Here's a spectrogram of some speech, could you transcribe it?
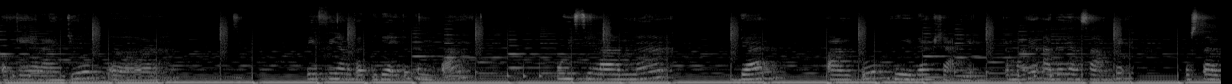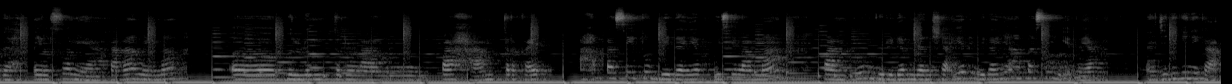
Oke, lanjut uh, review yang ketiga itu tentang puisi lama dan pantun gurindam syair kemarin ada yang sampai ustazah telepon ya karena memang e, belum terlalu paham terkait apa sih itu bedanya puisi lama pantun gurindam dan syair bedanya apa sih gitu ya. Nah jadi gini kak.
